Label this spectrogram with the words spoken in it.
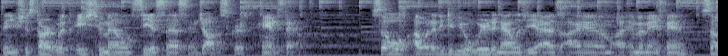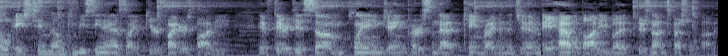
then you should start with HTML, CSS, and JavaScript, hands down. So I wanted to give you a weird analogy as I am a MMA fan. So HTML can be seen as like your fighter's body. If they're just some plain Jane person that came right in the gym, they have a body, but there's nothing special about it.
